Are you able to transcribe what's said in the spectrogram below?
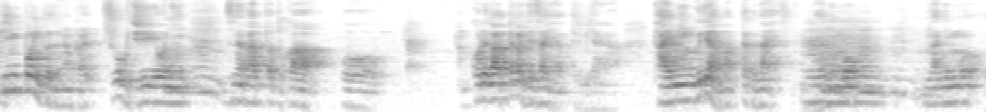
ピンポイントでなんかすごく重要につながったとかこうこれがあったからデザインやってるみたいなタイミングでは全くないですね。うん。何も何も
